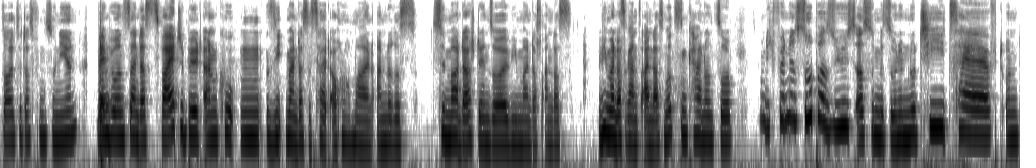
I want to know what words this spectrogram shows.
sollte das funktionieren? Wenn wir uns dann das zweite Bild angucken, sieht man, dass es halt auch nochmal ein anderes Zimmer darstellen soll, wie man das anders, wie man das ganz anders nutzen kann und so. Und ich finde es super süß, also mit so einem Notizheft und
